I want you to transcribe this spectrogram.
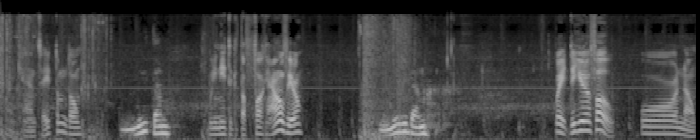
I can't take them though. You need them. We need to get the fuck out of here. You need them. Wait, the UFO? Or no?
